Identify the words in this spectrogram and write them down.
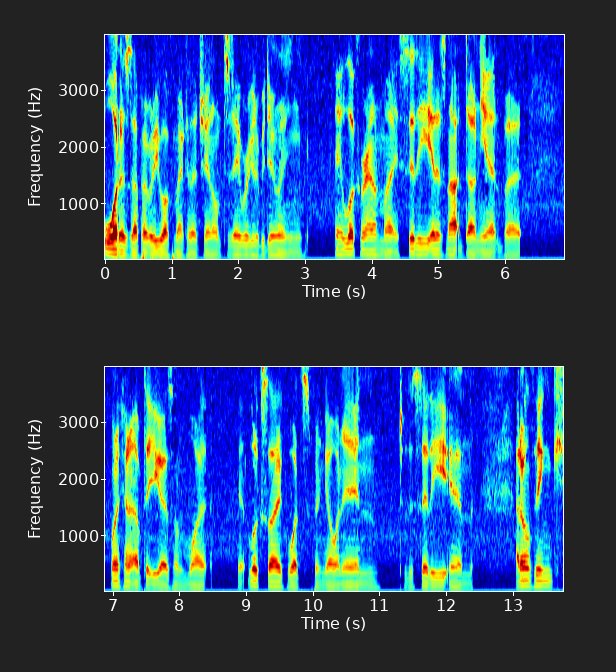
What is up everybody, welcome back to the channel. Today we're going to be doing a look around my city. It is not done yet, but I want to kind of update you guys on what it looks like, what's been going in to the city, and I don't think,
